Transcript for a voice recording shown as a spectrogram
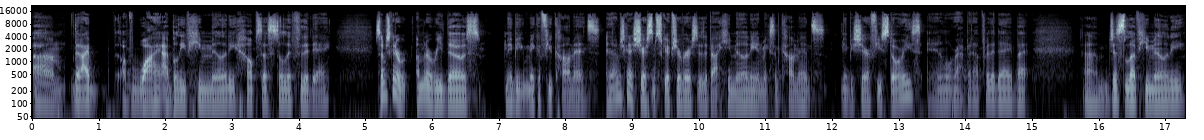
um, that I of why I believe humility helps us to live for the day. So I'm just gonna I'm gonna read those, maybe make a few comments, and I'm just gonna share some scripture verses about humility and make some comments. Maybe share a few stories, and we'll wrap it up for the day. But um, just love humility.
